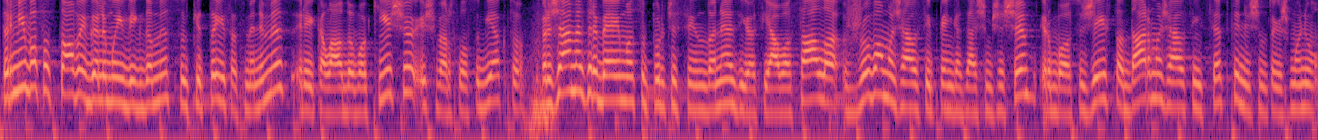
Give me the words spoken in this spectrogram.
Tarnybos atstovai galimai vykdami su kitais asmenimis reikalaudavo kyšių iš verslo subjektų. Per žemės drebėjimą supurčiusi Indonezijos Javo salą žuvo mažiausiai 56 ir buvo sužeista dar mažiausiai 700 žmonių.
